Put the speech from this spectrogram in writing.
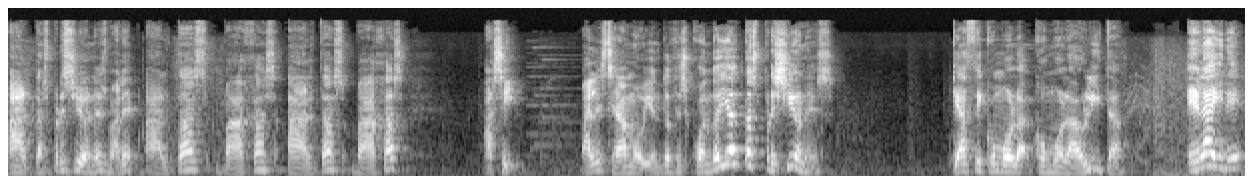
altas presiones, ¿vale? Altas, bajas, altas, bajas, así, ¿vale? Se va moviendo, entonces cuando hay altas presiones, que hace como la, como la olita, el aire,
